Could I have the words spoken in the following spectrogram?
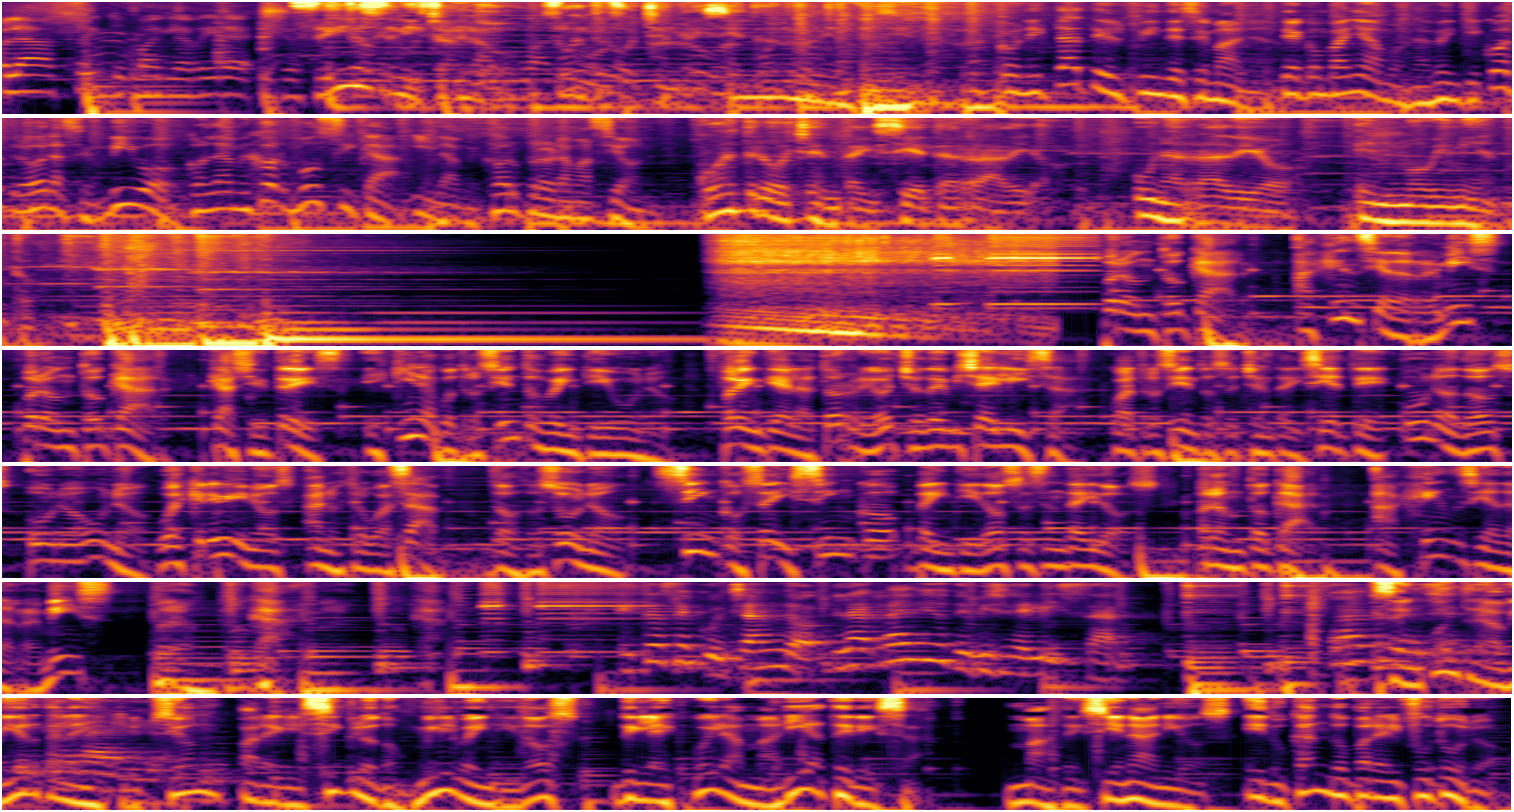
Hola, soy Tupac Herrera y yo Seguimos escuchando 487 Conectate el fin de semana. Te acompañamos las 24 horas en vivo con la mejor música y la mejor programación. 487 Radio. Una radio en movimiento. Prontocar. Agencia de remis Prontocar. Calle 3, esquina 421. Frente a la Torre 8 de Villa Elisa. 487-1211. O escribinos a nuestro WhatsApp 221-565-2262. Prontocar. Agencia de remis Prontocar. Estás escuchando la radio de Villa Elisa. Se encuentra abierta la inscripción para el ciclo 2022 de la Escuela María Teresa. Más de 100 años educando para el futuro.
